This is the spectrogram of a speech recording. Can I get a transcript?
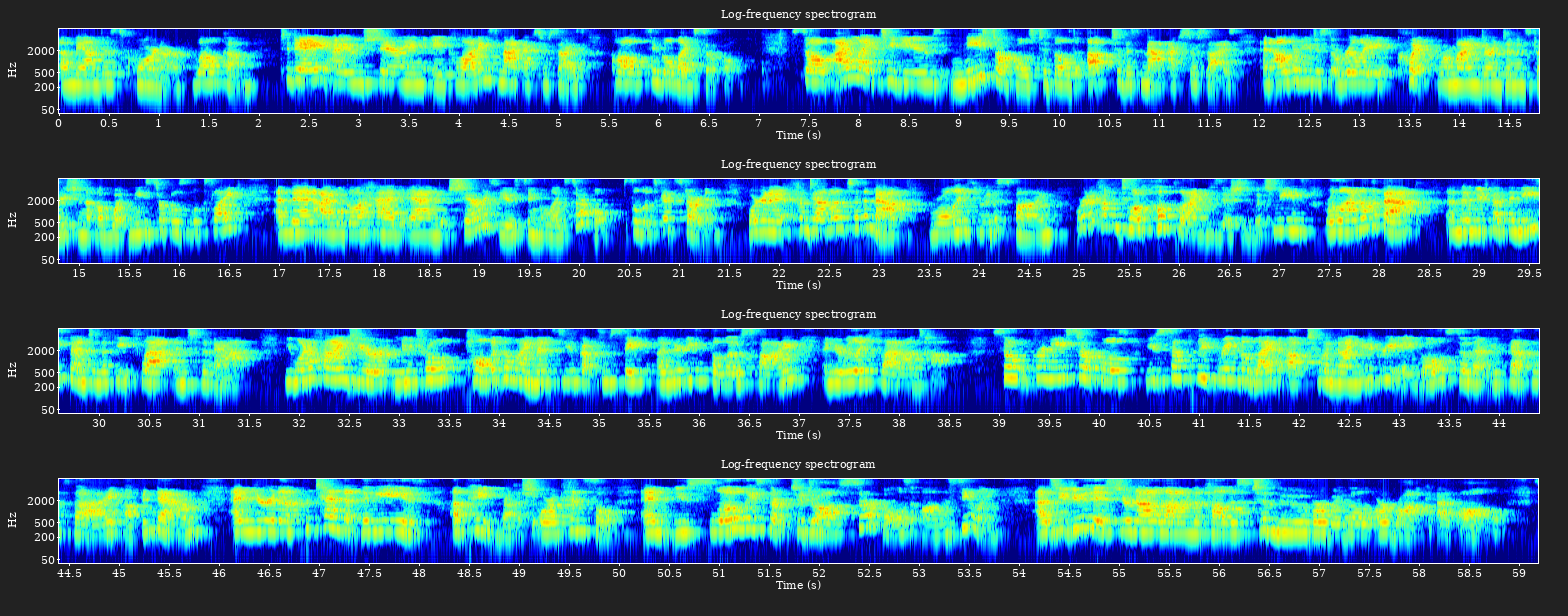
Amanda's Corner. Welcome. Today I am sharing a Pilates mat exercise called single leg circle. So I like to use knee circles to build up to this mat exercise. And I'll give you just a really quick reminder and demonstration of what knee circles looks like. And then I will go ahead and share with you single leg circle. So let's get started. We're gonna come down onto the mat, rolling through the spine. We're gonna come into a hook lying position, which means we're lying on the back, and then we've got the knees bent and the feet flat into the mat. You want to find your neutral pelvic alignment so you've got some space underneath the low spine and you're really flat on top. So for knee circles, you simply bring the leg up to a 90 degree angle so that you've got the thigh up and down and you're going to pretend that the knee is a paintbrush or a pencil and you slowly start to draw circles on the ceiling. As you do this, you're not allowing the pelvis to move or wiggle or rock at.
